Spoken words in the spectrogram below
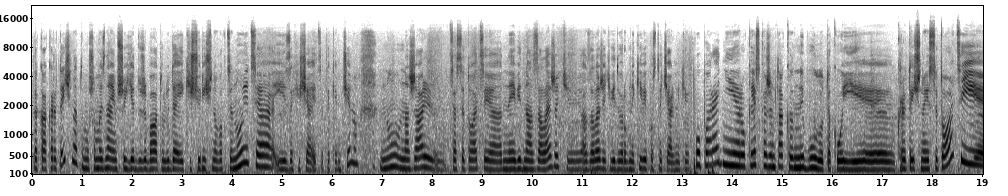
така критична, тому що ми знаємо, що є дуже багато людей, які щорічно вакцинуються і захищаються таким чином. Ну, на жаль, ця ситуація не від нас залежить, а залежить від виробників і постачальників. Попередні роки, скажімо так, не було такої е, критичної ситуації.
